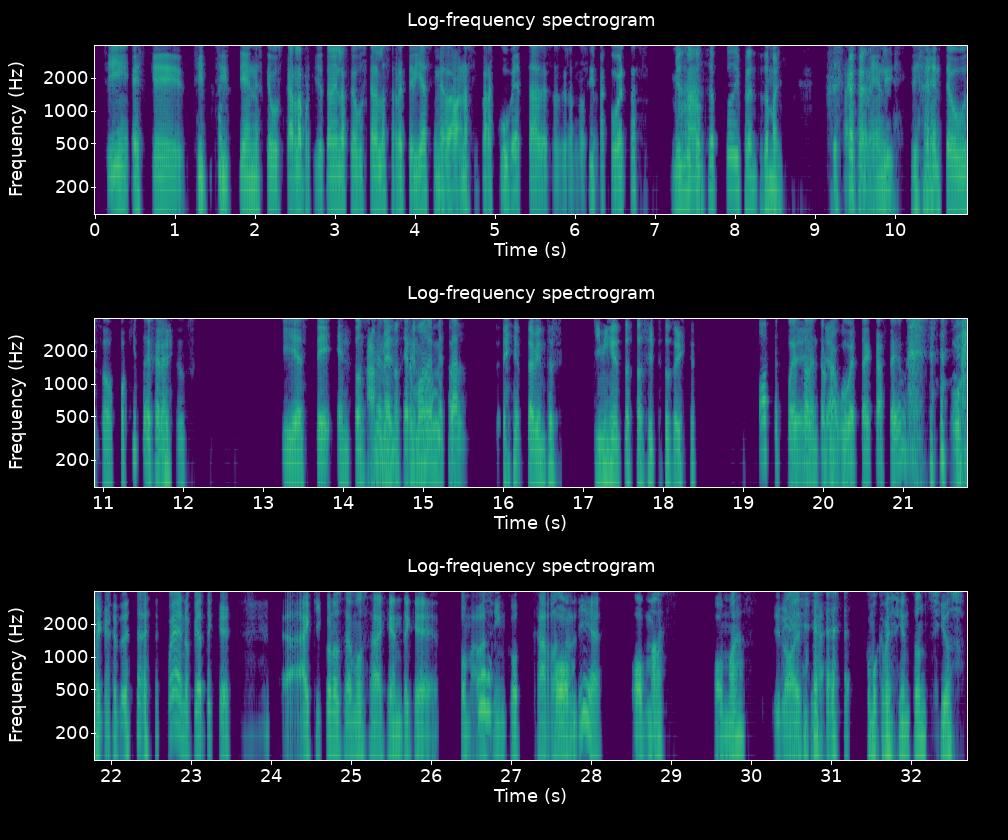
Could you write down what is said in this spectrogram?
Sí, es que sí, sí tienes que buscarla, porque yo también la fui a buscar a las ferreterías y me daban así para cubeta de esas grandotas. Sí, para cubetas. Mismo ajá. concepto, diferente tamaño. Exactamente. Diferente uso, poquito diferente uso. Y este, entonces A en el termo no, de o sea, metal, Te avientas 500 tacitas de... o te puedes de- aventar de una agua. cubeta de café. bueno, fíjate que aquí conocemos a gente que tomaba Uh. cinco jarras al día o más. o más. Y luego decía, como que me siento ansioso.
